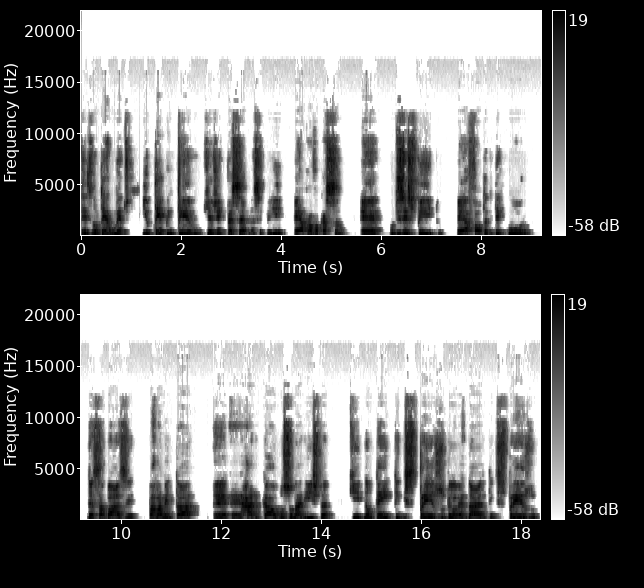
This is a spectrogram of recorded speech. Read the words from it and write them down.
Eles não têm argumentos. E o tempo inteiro o que a gente percebe na CPI é a provocação, é o desrespeito, é a falta de decoro, dessa base parlamentar é, é, radical, bolsonarista, que não tem, tem desprezo pela verdade, tem desprezo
